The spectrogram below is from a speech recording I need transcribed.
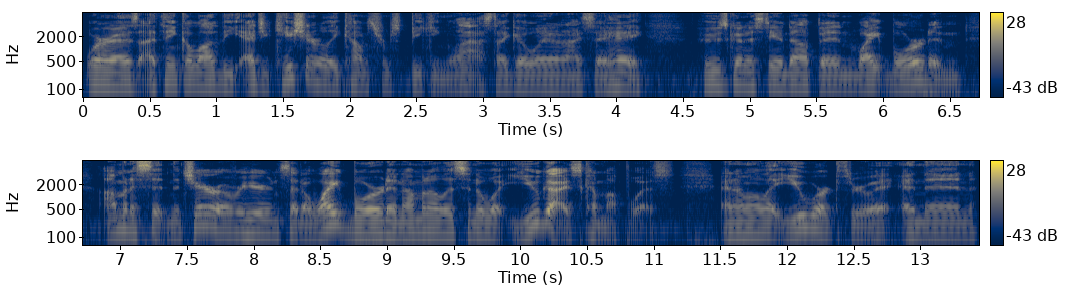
whereas I think a lot of the education really comes from speaking last. I go in and I say, "Hey, who's going to stand up and whiteboard and I'm going to sit in the chair over here instead of whiteboard and I'm going to listen to what you guys come up with and I'm going to let you work through it and then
